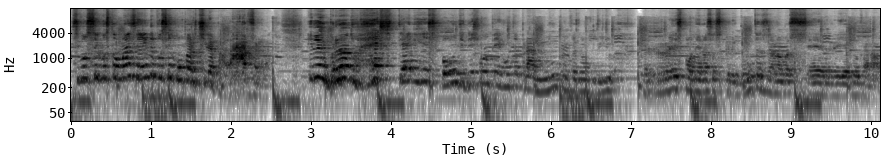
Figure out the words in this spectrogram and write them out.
Se você gostou mais ainda, você compartilha a palavra. E lembrando, hashtag responde, deixa uma pergunta pra mim, pra fazer um vídeo respondendo essas perguntas da nova série do canal.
